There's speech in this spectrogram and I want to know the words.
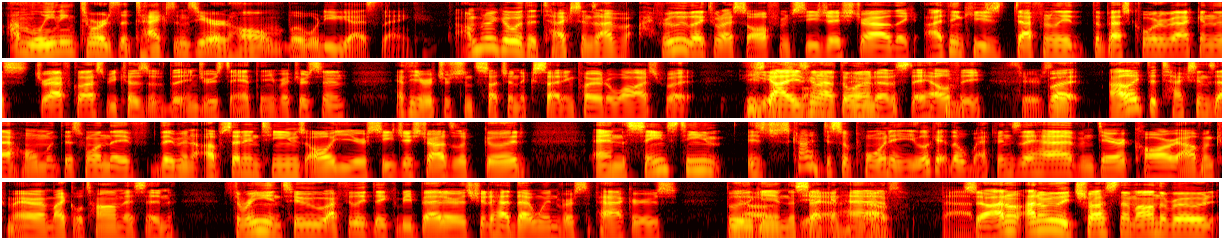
I'm leaning towards the Texans here at home, but what do you guys think? I'm gonna go with the Texans. I've I really liked what I saw from C.J. Stroud. Like I think he's definitely the best quarterback in this draft class because of the injuries to Anthony Richardson. Anthony Richardson's such an exciting player to watch, but he's He got he's gonna have to learn how to stay healthy. Seriously. But I like the Texans at home with this one. They've they've been upsetting teams all year. C.J. Stroud's looked good. And the Saints team is just kind of disappointing. You look at the weapons they have, and Derek Carr, Alvin Kamara, Michael Thomas, and three and two. I feel like they could be better. Should have had that win versus the Packers. Blew the Oh, game in the yeah, second that half. was bad. So I don't I don't really trust them on the road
